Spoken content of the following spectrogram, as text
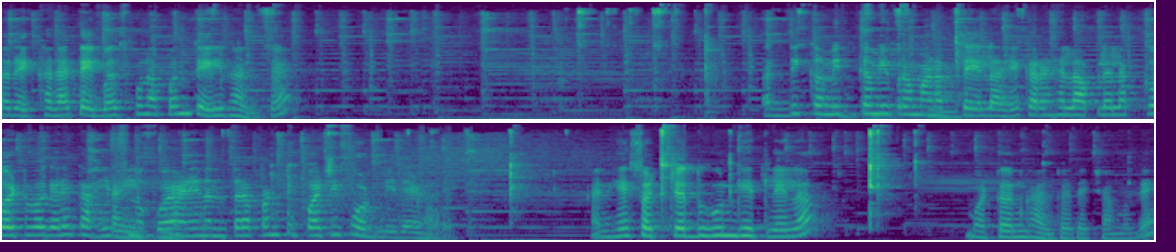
तर एखादा टेबलस्पून आपण तेल घालतोय. अगदी कमीत कमी प्रमाणात. तेल आहे कारण ह्याला आपल्याला कट वगैरे काहीच नको. आहे. आणि नंतर आपण तुपाची फोडणी देणार आहे. आणि हे स्वच्छ धुवून घेतलेलं मटण घालतोय त्याच्यामध्ये.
